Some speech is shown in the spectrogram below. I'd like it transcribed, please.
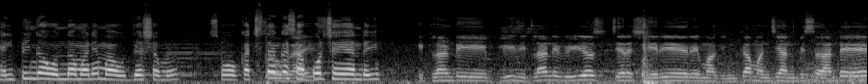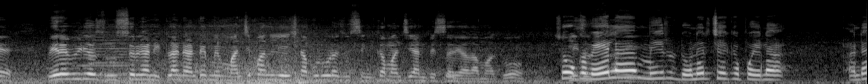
హెల్పింగ్గా ఉందామనే మా ఉద్దేశము. సో ఖచ్చితంగా సపోర్ట్ చేయండి. ఇట్లాంటి ప్లీజ్ ఇట్లాంటి వీడియోస్ షేర్ చేయరు. మాకు ఇంకా మంచిగా అనిపిస్తుంది. అంటే వేరే వీడియోస్ చూస్తారు కానీ ఇట్లాంటి అంటే మేము మంచి పనులు చేసినప్పుడు కూడా చూస్తే ఇంకా మంచిగా అనిపిస్తుంది కదా మాకు. సో ఒకవేళ మీరు డొనేట్ చేయకపోయినా అంటే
